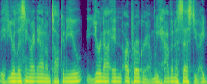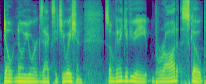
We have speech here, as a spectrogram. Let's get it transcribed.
if you're listening right now and I'm talking to you, you're not in our program. We haven't assessed you. I don't know your exact situation. So I'm going to give you a broad scope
